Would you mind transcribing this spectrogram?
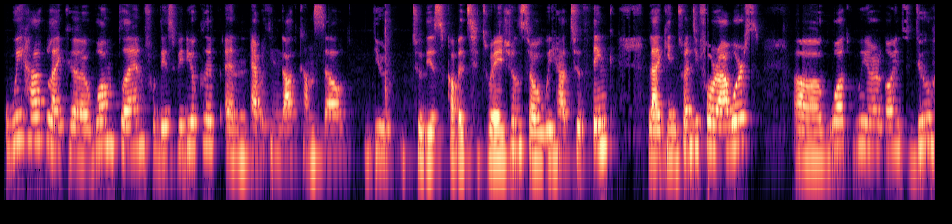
we had like uh, one plan for this video clip and everything got canceled due to this COVID situation. So we had to think like in 24 hours uh, what we are going to do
